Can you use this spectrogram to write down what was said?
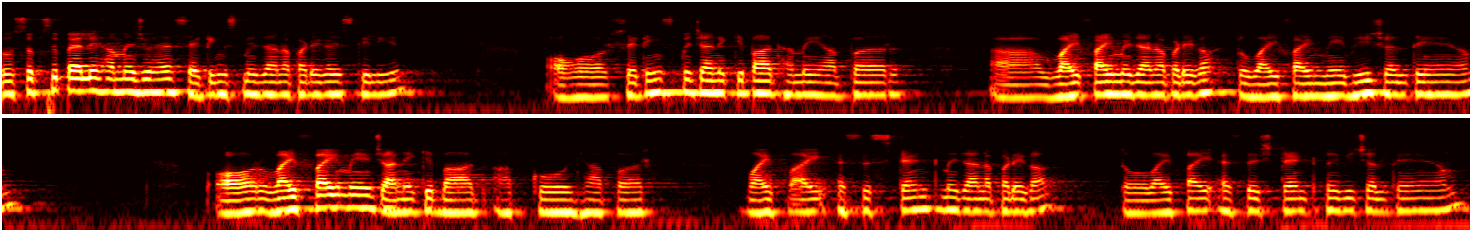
तो सबसे पहले हमें जो है सेटिंग्स में जाना पड़ेगा इसके लिए। और सेटिंग्स में जाने के बाद हमें यहाँ पर वाईफाई में जाना पड़ेगा। तो वाईफाई में भी चलते हैं हम। और वाईफाई में जाने के बाद आपको यहाँ पर वाईफाई असिस्टेंट में जाना पड़ेगा। तो वाईफाई असिस्टेंट में भी चलते हैं हम।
